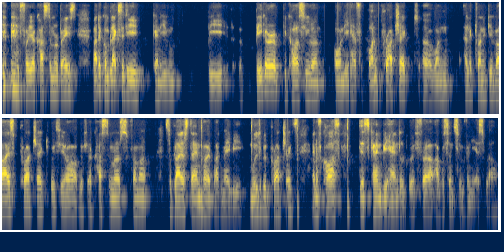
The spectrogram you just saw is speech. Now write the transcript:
for your customer base. But the complexity can even be bigger because you don't only have one project, uh, one electronic device project with your with your customers from a supplier standpoint, but maybe multiple projects. And of course, this can be handled with uh, agosense Symphony as well.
